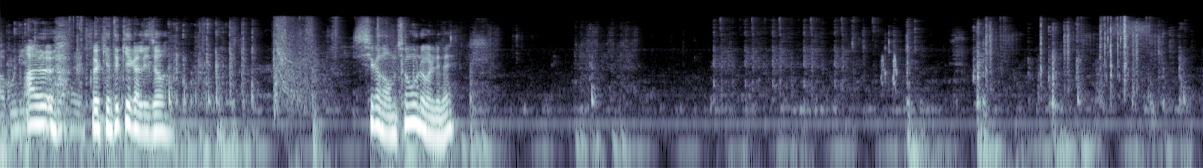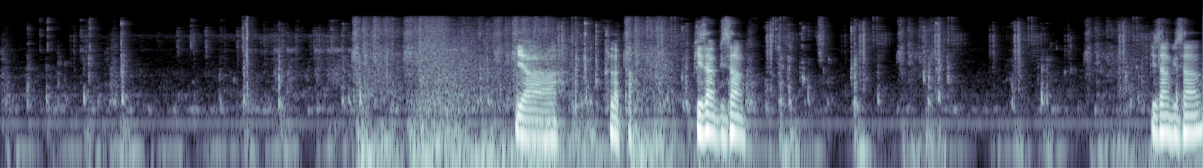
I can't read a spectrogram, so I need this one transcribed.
아군이 이렇게 늦게 갈리죠? 시간 엄청 오래 걸리네. 이야, 큰일 났다. 비상, 비상. 비상, 비상.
